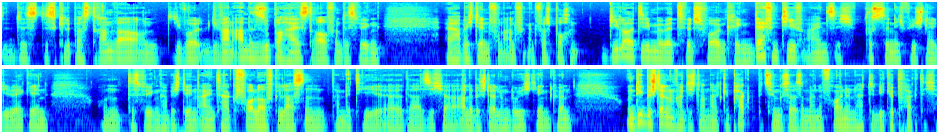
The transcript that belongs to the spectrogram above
des, des Clippers dran war und die, wollten, die waren alle super heiß drauf und deswegen äh, habe ich denen von Anfang an versprochen, die Leute, die mir bei Twitch folgen, kriegen definitiv eins. Ich wusste nicht, wie schnell die weggehen und deswegen habe ich denen einen Tag Vorlauf gelassen, damit die äh, da sicher alle Bestellungen durchgehen können. Und die Bestellung hatte ich dann halt gepackt, beziehungsweise meine Freundin hatte die gepackt. Ich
